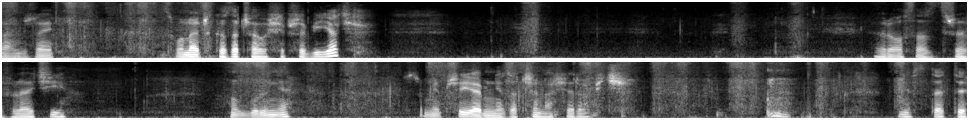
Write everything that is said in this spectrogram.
Także słoneczko zaczęło się przebijać. Rosa z drzew leci. Ogólnie w sumie przyjemnie zaczyna się robić. Niestety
